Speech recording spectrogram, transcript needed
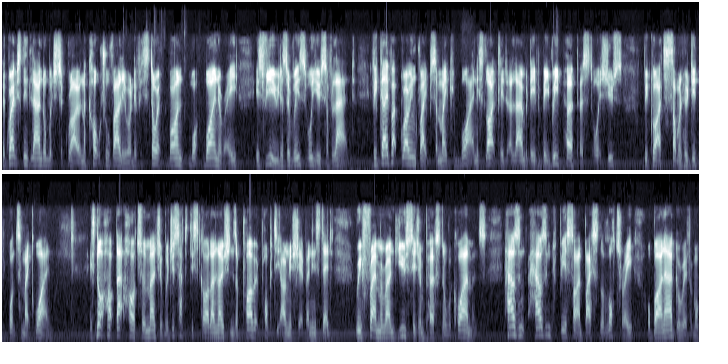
The grapes need land on which to grow, and the cultural value of a historic wine, winery is viewed as a reasonable use of land. If he gave up growing grapes and making wine, it's likely that the land would either be repurposed or its use would be granted to someone who did want to make wine. It's not that hard to imagine. We just have to discard our notions of private property ownership and instead reframe around usage and personal requirements. Housing, housing could be assigned based on a lottery or by an algorithm or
